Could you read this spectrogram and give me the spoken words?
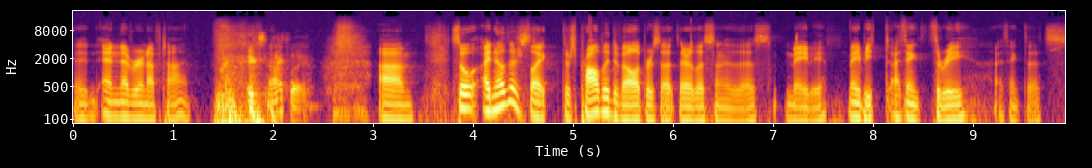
And and never enough time. exactly. Um, so I know there's like there's probably developers out there listening to this. Maybe, maybe I think three. I think that's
